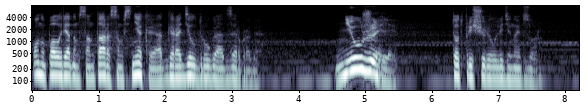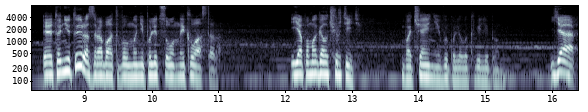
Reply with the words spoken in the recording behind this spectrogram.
Он упал рядом с Антаресом в снег и отгородил друга от Зербрага. «Неужели?» Тот прищурил ледяной взор. «Это не ты разрабатывал манипуляционный кластер?» «Я помогал чертить», — в отчаянии выпалил Эквилибрум. «Я...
